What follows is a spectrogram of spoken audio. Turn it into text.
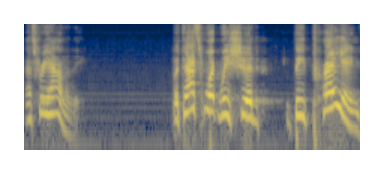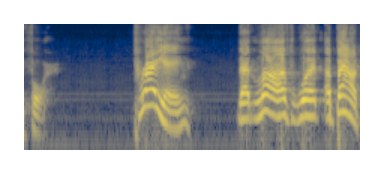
That's reality. But that's what we should be praying for. Praying that love would abound.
